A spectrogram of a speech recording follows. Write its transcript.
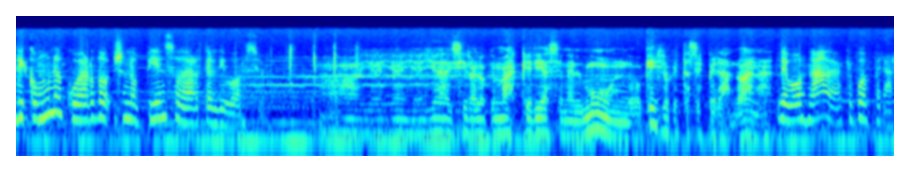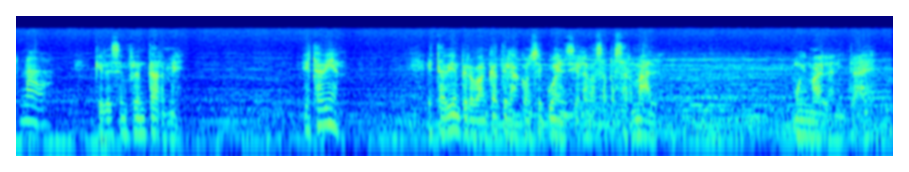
De común acuerdo, yo no pienso darte el divorcio. Ay, ay, ay, ay, ay, si era lo que más querías en el mundo. ¿Qué es lo que estás esperando, Ana? De vos nada, ¿qué puedo esperar? Nada. ¿Querés enfrentarme? Está bien. Está bien, pero bancate las consecuencias, las vas a pasar mal. Muy mal, Anita, ¿eh?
